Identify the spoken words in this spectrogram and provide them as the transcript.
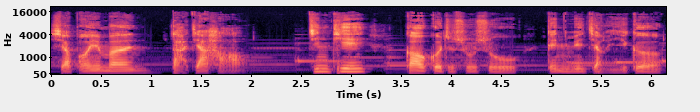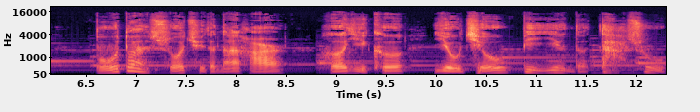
小朋友们，大家好！今天高个子叔叔给你们讲一个不断索取的男孩和一棵有求必应的大树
